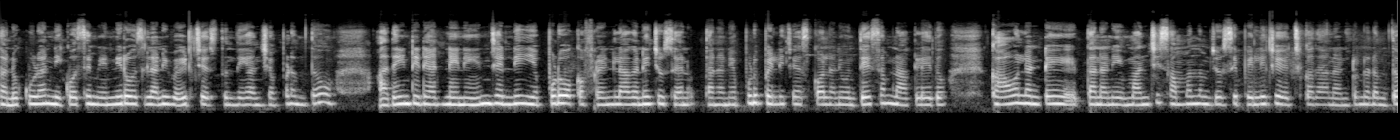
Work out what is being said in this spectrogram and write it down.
తను కూడా నీకోసం ఎన్ని రోజులని వెయిట్ చేస్తుంది అని చెప్పడంతో అదేంటి డాడ్ నేను ఏంజల్ని ఎప్పుడూ ఒక ఫ్రెండ్ లాగానే చూశాను. తనని ఎప్పుడు పెళ్ళి చేసుకోవాలనే ఉద్దేశం నాకు లేదు. కావాలంటే తనని మంచి సంబంధం చూసి పెళ్ళి చేయొచ్చు కదా అని అంటుండడంతో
